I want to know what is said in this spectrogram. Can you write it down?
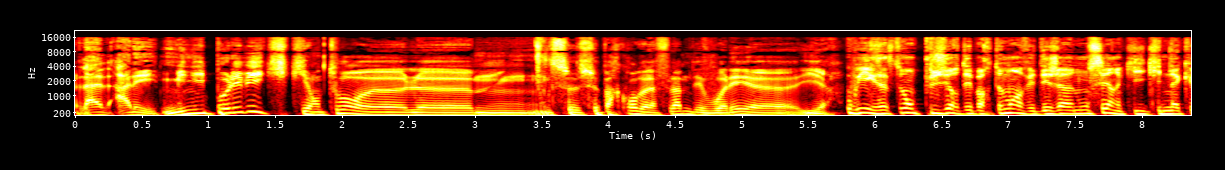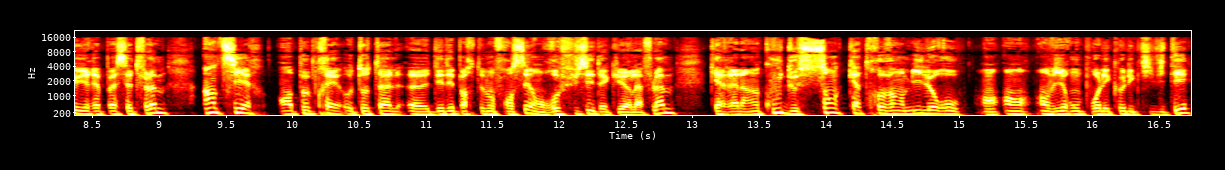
la allez mini polémique qui entoure euh, le hum, ce, ce parcours de la flamme dévoilé euh, hier Oui, exactement. Plusieurs départements avaient déjà annoncé hein, qu'ils qu'ils n'accueilleraient pas cette flamme. Un tiers, à peu près, au total, euh, des départements français ont refusé d'accueillir la flamme, car elle a un coût de 180 000 euros en, en- environ pour les collectivités.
